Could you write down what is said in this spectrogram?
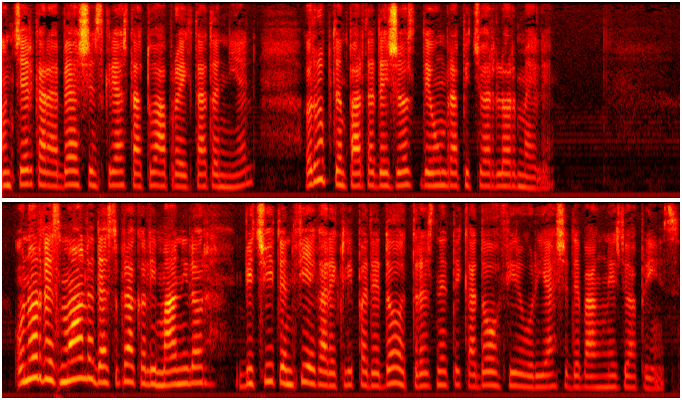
Un cer care abia își înscria statua proiectată în el, rupt în partea de jos de umbra picioarelor mele. Un nor de smoală deasupra călimanilor, biciuit în fiecare clipă de două trăznete ca două fire uriașe de bagnejiu aprins.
